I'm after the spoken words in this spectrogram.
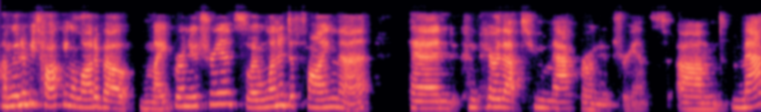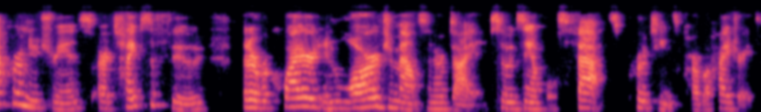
I'm going to be talking a lot about micronutrients, so I want to define that and compare that to macronutrients. Um, macronutrients are types of food that are required in large amounts in our diet. So examples, fats, proteins, carbohydrates.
